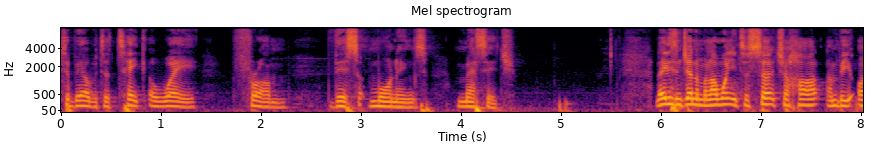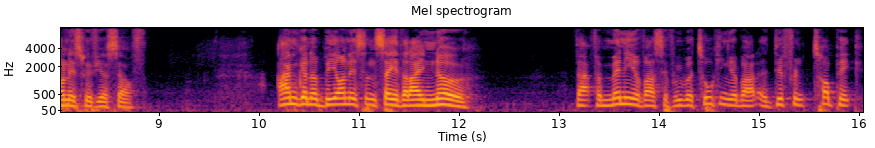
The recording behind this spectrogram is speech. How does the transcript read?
to be able to take away from this morning's message. Ladies and gentlemen, I want you to search your heart and be honest with yourself. I'm going to be honest and say that I know that for many of us, if we were talking about a different topic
